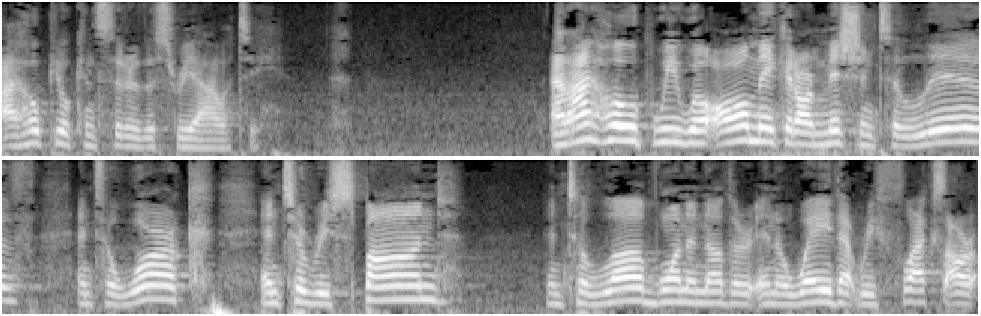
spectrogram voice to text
I hope you'll consider this reality. And I hope we will all make it our mission to live and to work and to respond and to love one another in a way that reflects our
